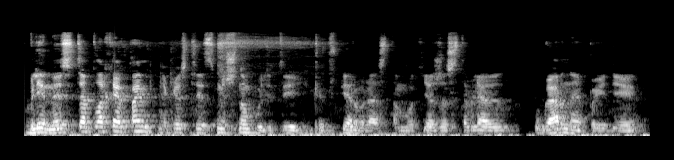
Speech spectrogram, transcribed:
Блин, ну если у тебя плохая память, мне кажется, тебе смешно будет, и как в первый раз. Там вот я же оставляю угарное, по идее.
